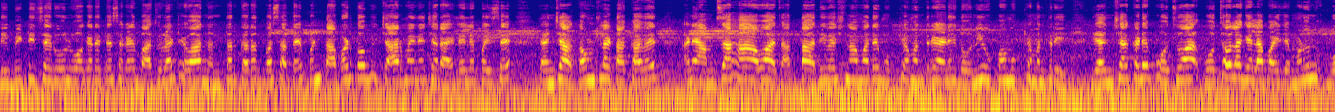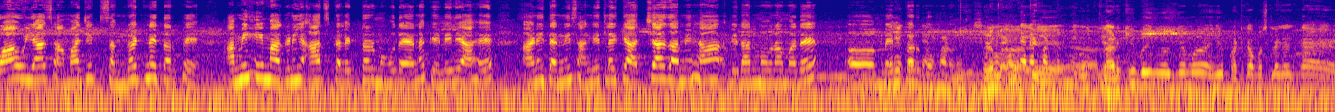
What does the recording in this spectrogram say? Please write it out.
डी बी टीचे रूल वगैरे ते सगळे बाजूला ठेवा नंतर करत बसा ते. पण ताबडतोब चार महिन्याचे राहिलेले पैसे त्यांच्या अकाउंटला टाकावेत. आणि आमचा हा आवाज आत्ता अधिवेशनामध्ये मुख्यमंत्री आणि दोन्ही उपमुख्यमंत्री यांच्याकडे पोचवा पोचवला गेला पाहिजे. म्हणून वाव या सामाजिक संघटनेतर्फे आम्ही ही मागणी आज कलेक्टर महोदयांना केलेली आहे. आणि त्यांनी सांगितलं की आजच्या आज आम्ही ह्या विधान भवनामध्ये मेल करतो. म्हणून लाडकी बहीण योजनेमुळे हे फटका बसला का काय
